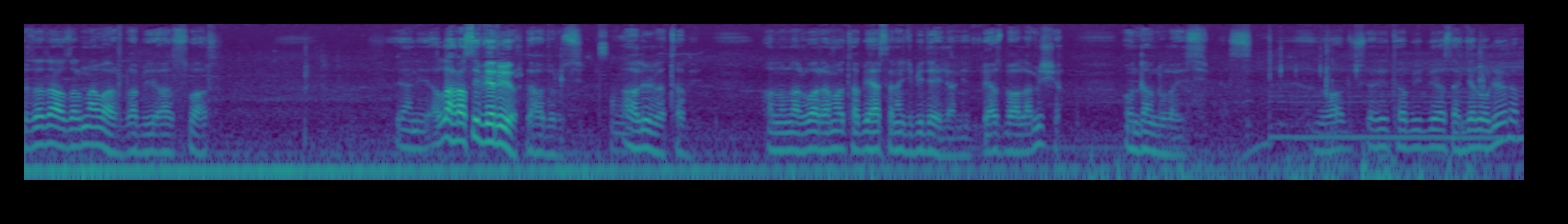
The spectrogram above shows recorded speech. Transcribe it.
Fiyatlarda da azalma var tabii az var. Yani Allah nasip veriyor daha doğrusu. Alıyorlar tabii. Alımlar var ama tabii her sene gibi değil yani. Biraz bağlamış ya. Ondan dolayı biraz. Doğal işleri tabii biraz engel oluyor ama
